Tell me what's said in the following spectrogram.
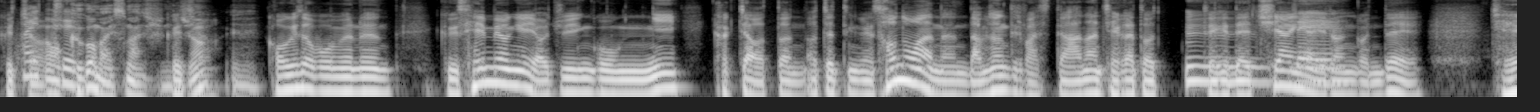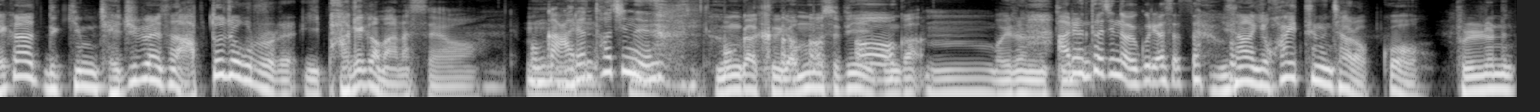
그쵸. 화이트. 어, 그거 말씀하시는 거죠? 예. 거기서 보면은 그 세 명의 여주인공이 각자 어떤 어쨌든 선호하는 남성들이 봤을 때 아난 제가 더 되게 내 음, 취향이야 네. 이런 건데 제가 느낌 제 주변에서는 압도적으로 이 박애가 많았어요. 뭔가 음. 아련 터지는 뭔가 그 옆모습이 어. 뭔가 음 뭐 이런 느낌. 아련 터지는 얼굴이었었어요. 이상하게 화이트는 잘 없고 블루는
